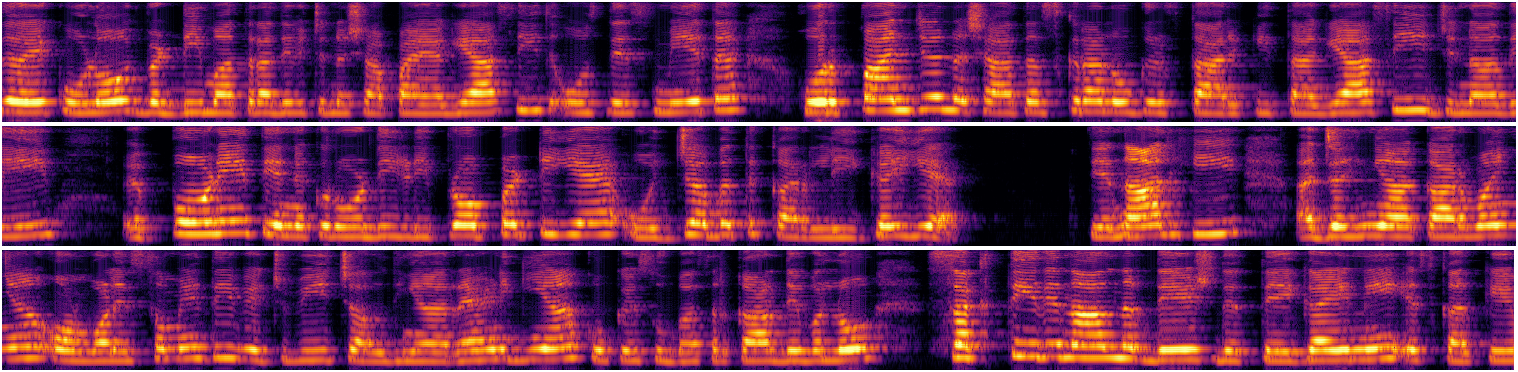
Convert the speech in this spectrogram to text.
ਦੇ ਕੋਲੋਂ ਵੱਡੀ ਮਾਤਰਾ ਦੇ ਵਿੱਚ ਨਸ਼ਾ ਪਾਇਆ ਗਿਆ ਸੀ ਤੇ ਉਸ ਦੇ ਸਮੇਤ ਹੋਰ ਪੰਜ ਨਸ਼ਾ ਤਸਕਰਾਂ ਨੂੰ ਗ੍ਰਿਫਤਾਰ ਕੀਤਾ ਗਿਆ ਸੀ, ਜਿਨ੍ਹਾਂ ਦੀ ਪੌਣੇ 3 ਕਰੋੜ ਦੀ ਜਿਹੜੀ ਪ੍ਰਾਪਰਟੀ ਹੈ, ਉਹ ਜ਼ਬਤ ਕਰ ਲਈ ਗਈ ਹੈ। ਤੇ ਨਾਲ ਹੀ ਅਜਿਹੀਆਂ ਕਾਰਵਾਈਆਂ ਆਉਣ ਵਾਲੇ ਸਮੇਂ ਦੇ ਵਿੱਚ ਵੀ ਚੱਲਦੀਆਂ ਰਹਿਣਗੀਆਂ, ਕਿਉਂਕਿ ਸੂਬਾ ਸਰਕਾਰ ਦੇ ਵੱਲੋਂ ਸਖਤੀ ਦੇ ਨਾਲ ਨਿਰਦੇਸ਼ ਦਿੱਤੇ ਗਏ ਨੇ। ਇਸ ਕਰਕੇ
